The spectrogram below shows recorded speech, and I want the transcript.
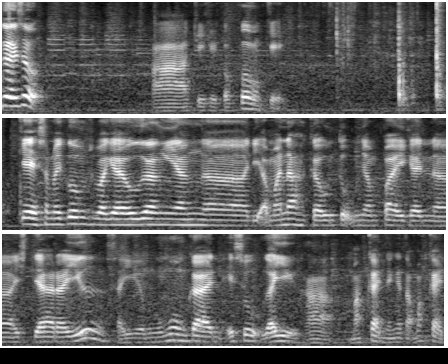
ke esok? Ah, okey okey confirm okey. Okey, Assalamualaikum sebagai orang yang uh, diamanahkan untuk menyampaikan uh, istiar raya, saya mengumumkan esok raya. Ha, makan jangan tak makan.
